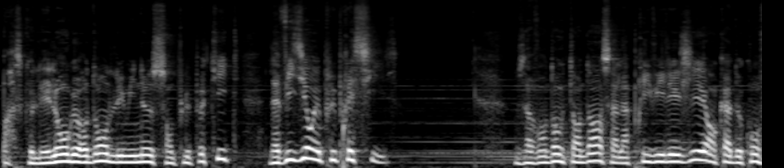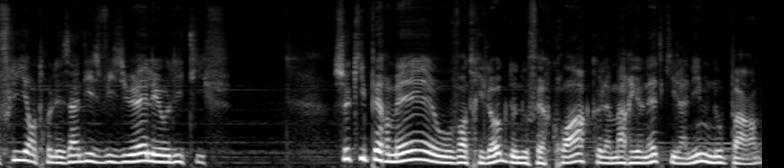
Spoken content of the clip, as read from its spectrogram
Parce que les longueurs d'onde lumineuses sont plus petites, la vision est plus précise. Nous avons donc tendance à la privilégier en cas de conflit entre les indices visuels et auditifs. Ce qui permet au ventriloque de nous faire croire que la marionnette qui l'anime nous parle.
